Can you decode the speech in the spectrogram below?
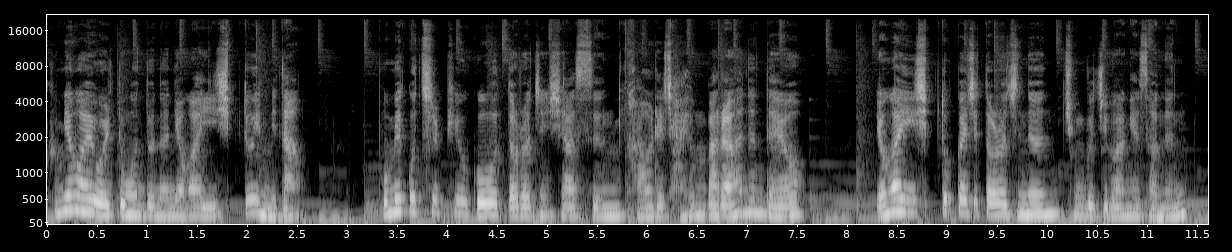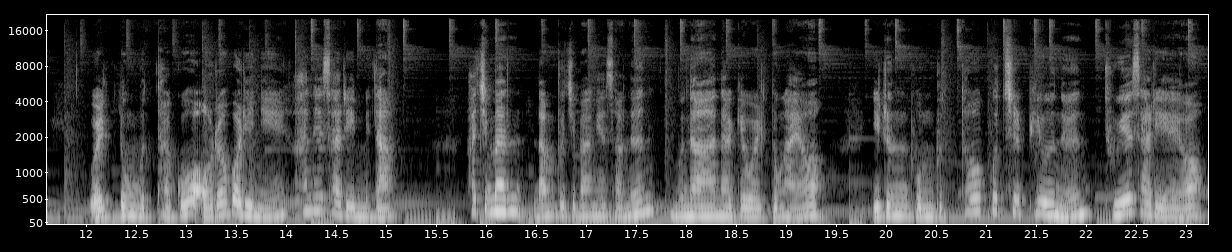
금영화의 월동 온도는 영하 20도입니다. 봄에 꽃을 피우고 떨어진 씨앗은 가을에 자연발화 하는데요. 영하 20도까지 떨어지는 중부지방에서는 월동 못하고 얼어버리니 한해살이입니다. 하지만 남부지방에서는 무난하게 월동하여 이른 봄부터 꽃을 피우는 두해살이에요.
